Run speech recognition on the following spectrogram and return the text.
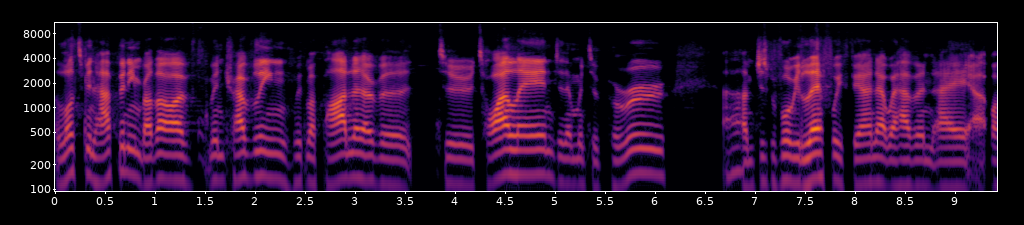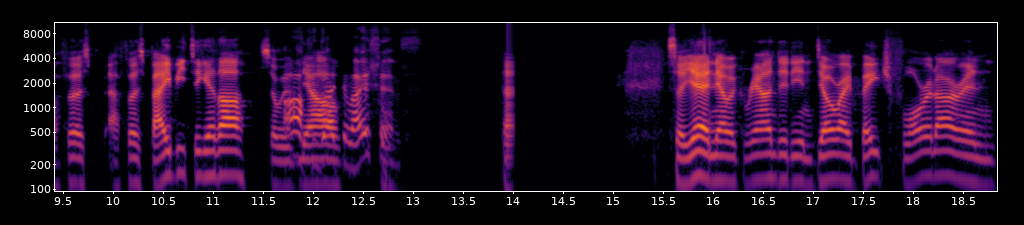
A lot's been happening, brother. I've been traveling with my partner over to Thailand and then went to Peru. Um, just before we left, we found out we're having a uh, my first our first baby together. So we've oh, now congratulations. So yeah, now we're grounded in Delray Beach, Florida, and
